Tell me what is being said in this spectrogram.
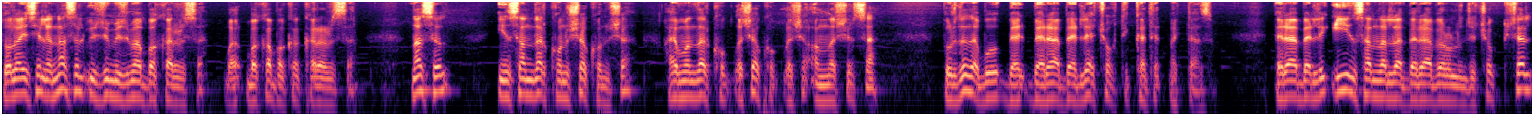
Dolayısıyla nasıl üzüm üzüme bakarırsa, baka baka kararırsa, nasıl insanlar konuşa konuşa, hayvanlar koklaşa koklaşa anlaşırsa, burada da bu beraberliğe çok dikkat etmek lazım. Beraberlik iyi insanlarla beraber olunca çok güzel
